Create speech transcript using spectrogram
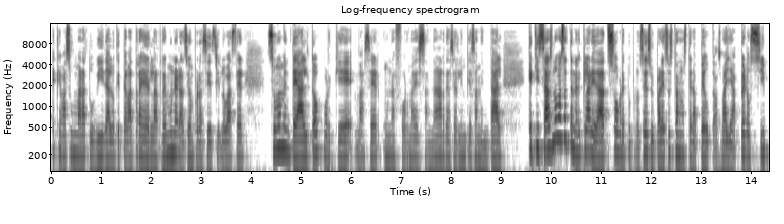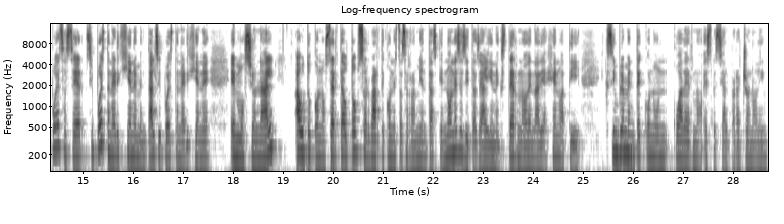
que va a sumar a tu vida, lo que te va a traer, la remuneración, por así decirlo, va a ser sumamente alto porque va a ser una forma de sanar, de hacer limpieza mental, que quizás no vas a tener claridad sobre tu proceso y para eso están los terapeutas, vaya, pero sí puedes hacer, sí puedes tener higiene mental, sí puedes tener higiene emocional autoconocerte, autoobservarte con estas herramientas que no necesitas de alguien externo, de nadie ajeno a ti, simplemente con un cuaderno especial para journaling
